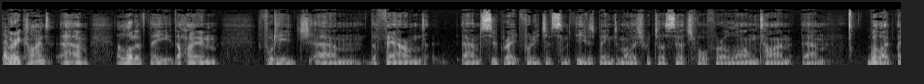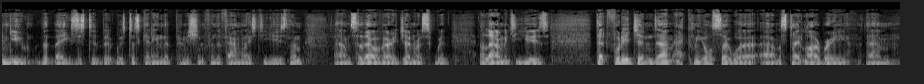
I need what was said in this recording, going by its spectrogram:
They- very kind. Um, a lot of the the home footage, um, the found um, Super 8 footage of some theatres being demolished, which I searched for for a long time. Um, well, I, I knew that they existed, but it was just getting the permission from the families to use them. Um, so they were very generous with allowing me to use that footage. And um, ACMI also were um, State Library. Um,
